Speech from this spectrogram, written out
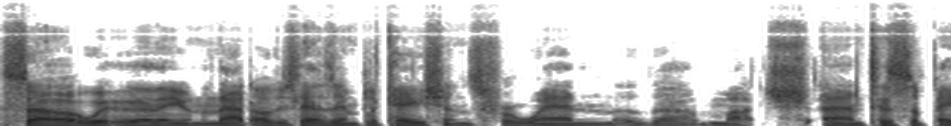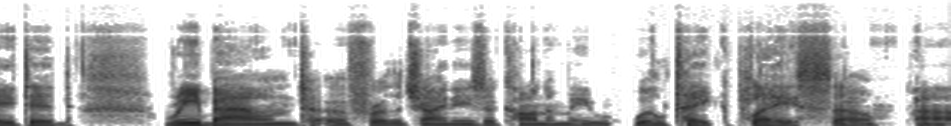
So that obviously has implications for when the much anticipated rebound uh, for the Chinese economy will take place. So um,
